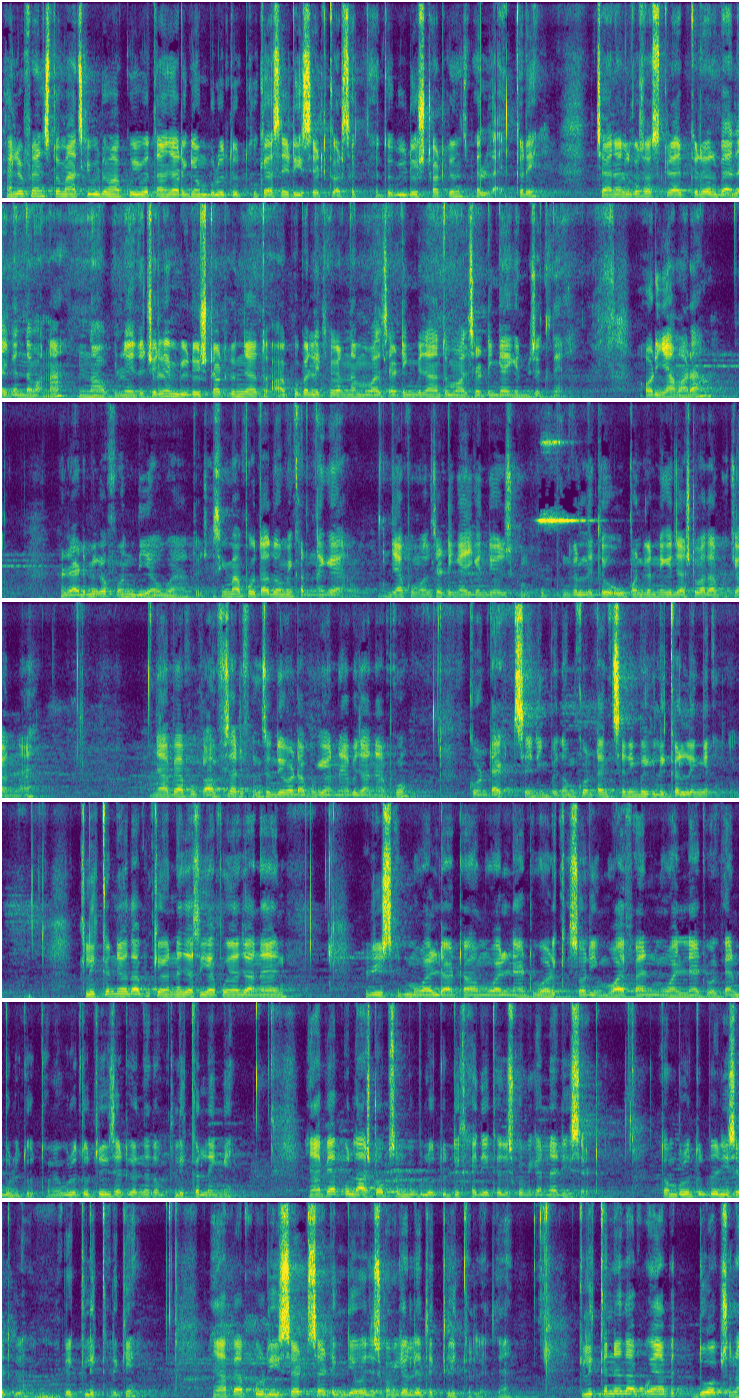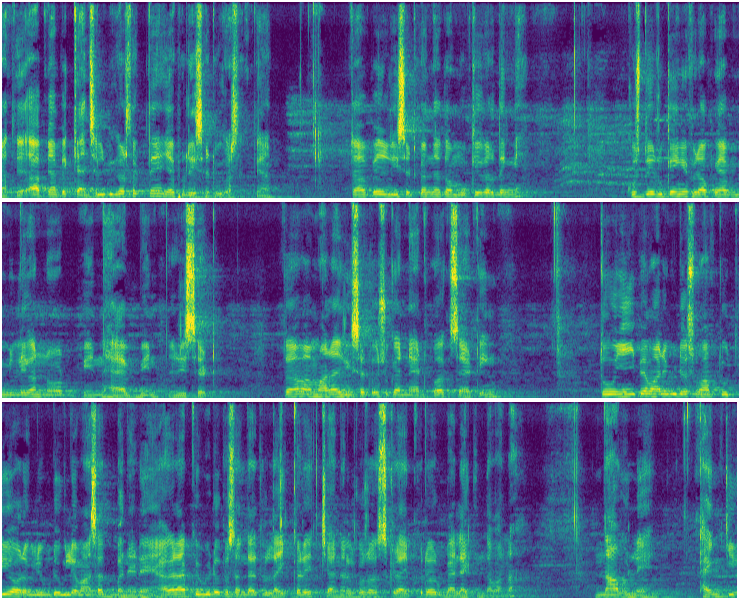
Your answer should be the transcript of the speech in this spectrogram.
Hello friends तो मैं आज की वीडियो में आपको ये बताने जा रहा हूँ कि हम ब्लूटूथ को कैसे रीसेट कर सकते हैं। तो वीडियो स्टार्ट करने से पहले लाइक करें चैनल को सब्सक्राइब करें और बेल आइकन दबाना ना भूलें। तो चलिए हम वीडियो स्टार्ट करने जाए तो आपको पहले क्या करना है मोबाइल सेटिंग पे जाना तो मोबाइल सेटिंग के आइकन पे चलते हैं। और ये हमारा रेडमी का फ़ोन दिया हुआ है। तो जैसे कि मैं आपको बता दूँ, हमें करना क्या है? जहाँ आपको मोबाइल सेटिंग आइकन दिया उसको ओपन कर लेते हैं। ओपन करने के जस्ट बाद आपको क्या करना है? यहाँ पर आपको काफ़ी सारे फ़ंक्शन दिए बट आपको क्या करना है? यहाँ पे जाना है आपको कॉन्टैक्ट सेटिंग पे। तो हम कॉन्टैक्ट सेटिंग पे क्लिक कर लेंगे। क्लिक करने के बाद आपको क्या करना है? जैसे कि आपको यहाँ जाना है reset mobile data mobile network sorry wifi mobile network and bluetooth तो हमें ब्लूटूथ रीसेट करना है तो हम क्लिक कर लेंगे। यहाँ पे आपको लास्ट ऑप्शन पे ब्लूटूथ दिखाई देता है, जिसको हमें करना है रीसेट तो हम ब्लूटूथ पे रीसेट पे क्लिक करके यहाँ पे आपको रीसेट सेटिंग दिया हुआ है, जिसको हम कर लेते हैं? क्लिक कर लेते हैं। क्लिक करने के आपको यहाँ पे दो ऑप्शन आते हैं। आप यहाँ पे कैंसिल भी कर सकते हैं या फिर रीसेट भी कर सकते हैं। तो यहाँ पे रीसेट करना है तो हम ओके कर देंगे। कुछ देर रुकेंगे, फिर आपको यहाँ पे मिलेगा note been have been reset तो हमारा रीसेट हो चुका है नेटवर्क सेटिंग तो यहीं पे हमारी वीडियो समाप्त होती है और अगली वीडियो के लिए हमारे साथ बने रहें। अगर आपको वीडियो पसंद आए तो लाइक करें, चैनल को सब्सक्राइब करें और बेलाइकन दबाना ना भूलें। Thank you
